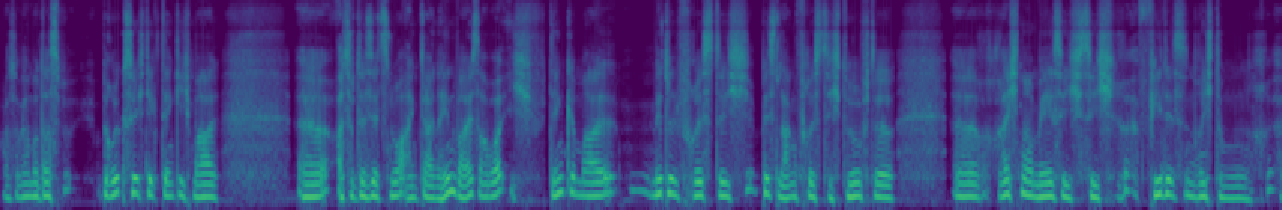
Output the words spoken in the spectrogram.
Also wenn man das berücksichtigt, denke ich mal, äh, also das ist jetzt nur ein kleiner Hinweis, aber ich denke mal, mittelfristig bis langfristig dürfte äh, rechnermäßig sich vieles in Richtung äh,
